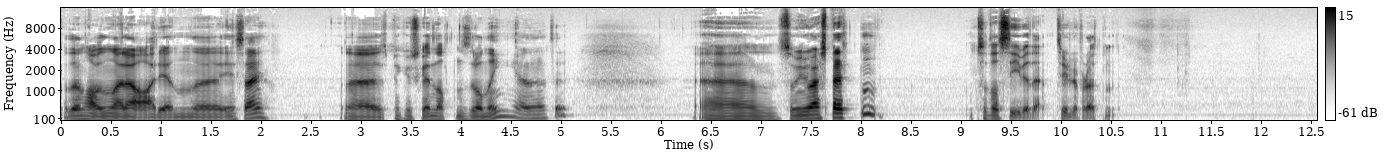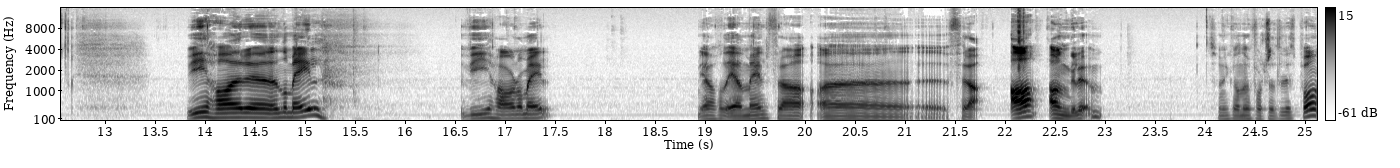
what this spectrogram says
Og den har jo den derre arien uh, i seg. Uh, som jeg ikke husker 'Nattens dronning', er det heter. Uh, som jo er spretten. Så da sier vi det. Tyllefløten. Vi har uh, noe mail. Vi har noe mail. Vi har fått én mail fra, uh, fra A. Angelum, som vi kan jo fortsette litt på.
